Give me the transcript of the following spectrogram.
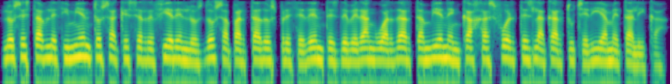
Los establecimientos a que se refieren los dos apartados precedentes deberán guardar también en cajas fuertes la cartuchería metálica.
